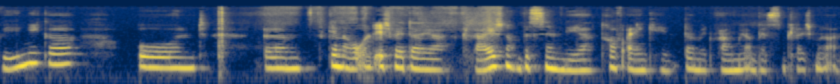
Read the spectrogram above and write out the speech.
weniger und ähm, genau, und ich werde da ja gleich noch ein bisschen näher drauf eingehen. Damit fangen wir am besten gleich mal an.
